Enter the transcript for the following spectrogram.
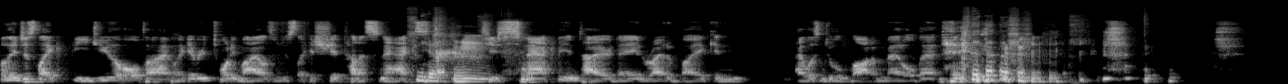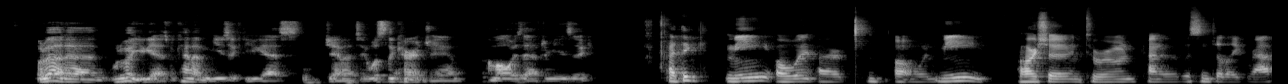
the end of it. well, they just like feed you the whole time. Like every twenty miles, are just like a shit ton of snacks. Yeah. Mm. So you snack the entire day and ride a bike, and I listened to a lot of metal that day. what about uh, what about you guys? What kind of music do you guys jam out to? What's the current jam? I'm always after music. I think me, Owen, or Owen, me, Harsha, and Tarun kind of listen to like rap.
